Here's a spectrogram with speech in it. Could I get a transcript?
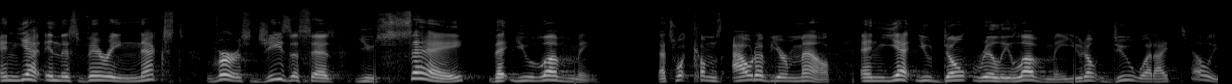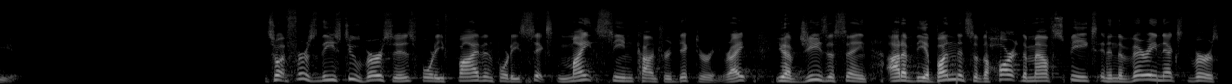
And yet, in this very next verse, Jesus says, You say that you love me. That's what comes out of your mouth, and yet you don't really love me. You don't do what I tell you. So, at first, these two verses, 45 and 46, might seem contradictory, right? You have Jesus saying, Out of the abundance of the heart, the mouth speaks. And in the very next verse,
